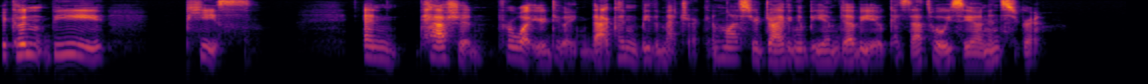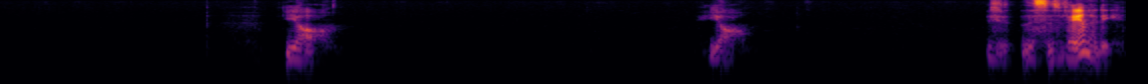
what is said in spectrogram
It couldn't be peace and passion for what you're doing. That couldn't be the metric unless you're driving a BMW, because that's what we see on Instagram. Y'all. Y'all. This is vanity.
